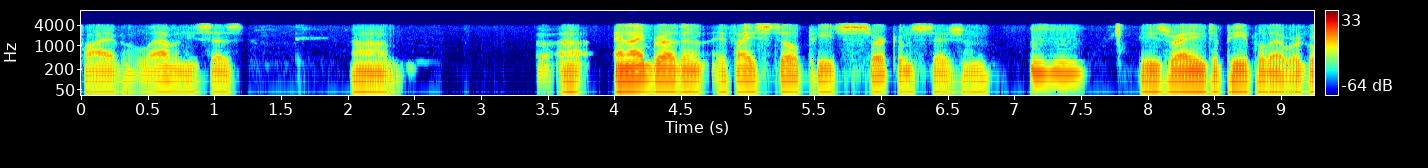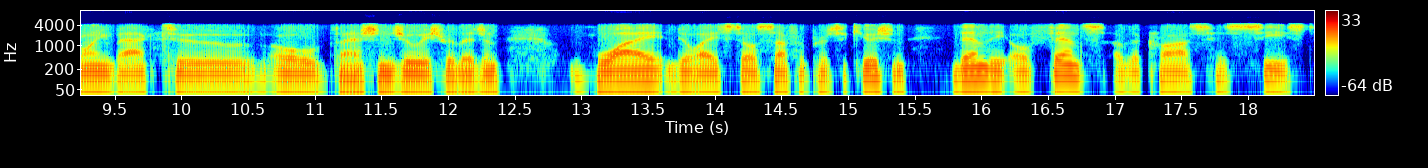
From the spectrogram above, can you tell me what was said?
five eleven, he says, um, uh, "And I, brethren, if I still preach circumcision." Mm-hmm. He's writing to people that were going back to old-fashioned Jewish religion. Why do I still suffer persecution? Then the offense of the cross has ceased.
